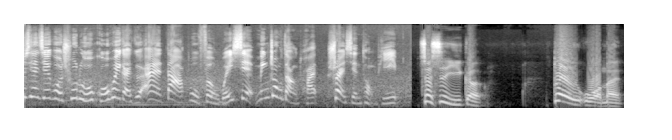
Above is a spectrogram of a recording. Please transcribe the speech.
事件结果出炉，国会改革案大部分违宪，民众党团率先统批。这是一个对我们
